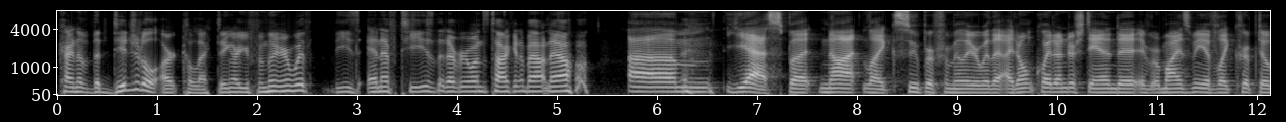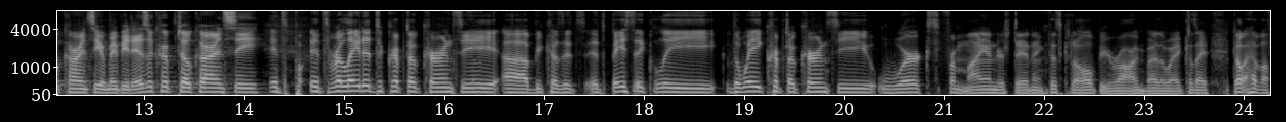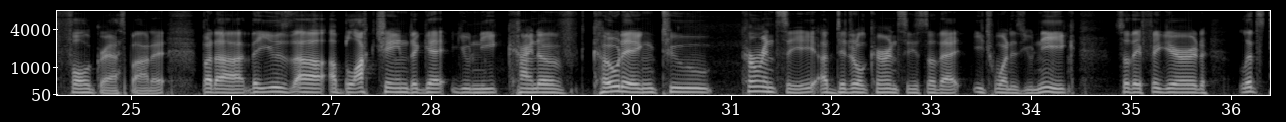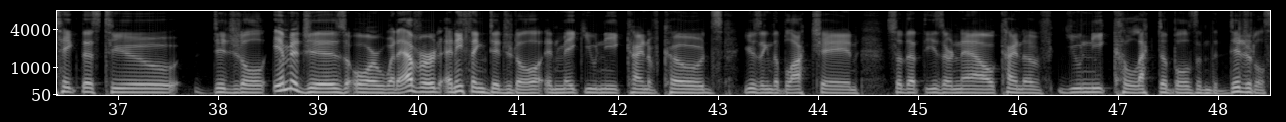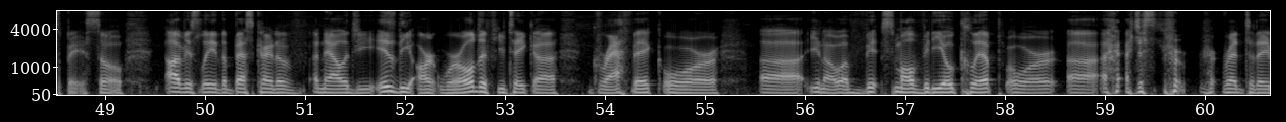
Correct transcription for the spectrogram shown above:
kind of the digital art collecting. Are you familiar with these nfts that everyone's talking about now Um, yes, but not like super familiar with it. I don't quite understand it. It reminds me of like cryptocurrency, or maybe it is a cryptocurrency. It's it's related to cryptocurrency uh, because it's it's basically the way cryptocurrency works. From my understanding, this could all be wrong, by the way, because I don't have a full grasp on it. But uh, they use uh, a blockchain to get unique kind of coding to currency, a digital currency, so that each one is unique. So they figured, let's take this to digital images or whatever, anything digital, and make unique kind of codes using the blockchain so that these are now kind of unique collectibles in the digital space. So obviously the best kind of analogy is the art world. If you take a graphic or uh, you know, a vi- small video clip, or uh, I just read today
